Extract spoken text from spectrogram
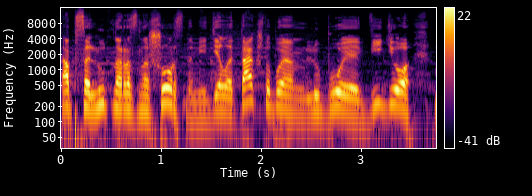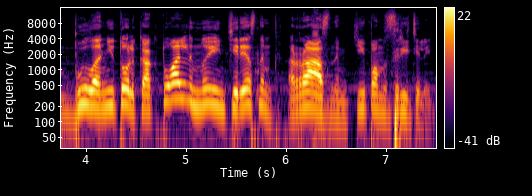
абсолютно разношерстным и делать так, чтобы любое видео было не только актуальным, но и интересным разным типам зрителей.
